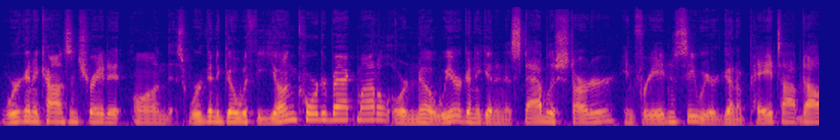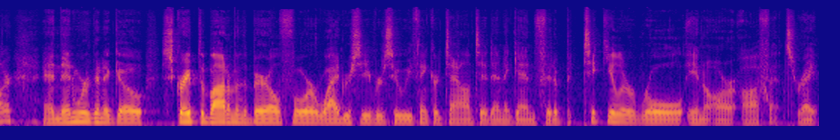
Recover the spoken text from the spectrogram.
we're going to concentrate it on this. We're going to go with the young quarterback model, or no, we are going to get an established starter in free agency. We are going to pay top dollar, and then we're going to go scrape the bottom of the barrel for wide receivers who we think are talented and again fit a particular role in our offense, right?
